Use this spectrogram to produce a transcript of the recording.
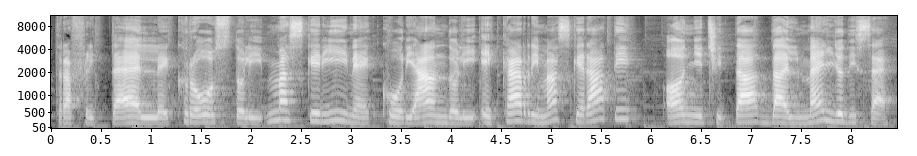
Tra frittelle, crostoli, mascherine, coriandoli e carri mascherati, ogni città dà il meglio di sé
